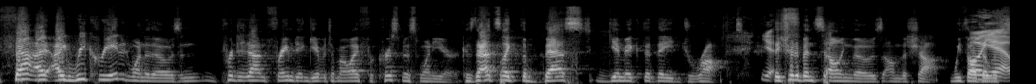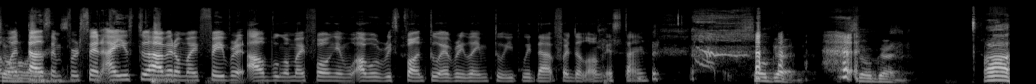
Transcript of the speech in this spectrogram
Fa- I, I recreated one of those and printed it out and framed it and gave it to my wife for Christmas one year because that's like the best gimmick that they dropped. yes. They should have been selling those on the shop. We thought Oh that was yeah, so one thousand hilarious. percent. I used to have it on my favorite album on my phone, and I would respond to every lame tweet with that for the longest time. so good so good uh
